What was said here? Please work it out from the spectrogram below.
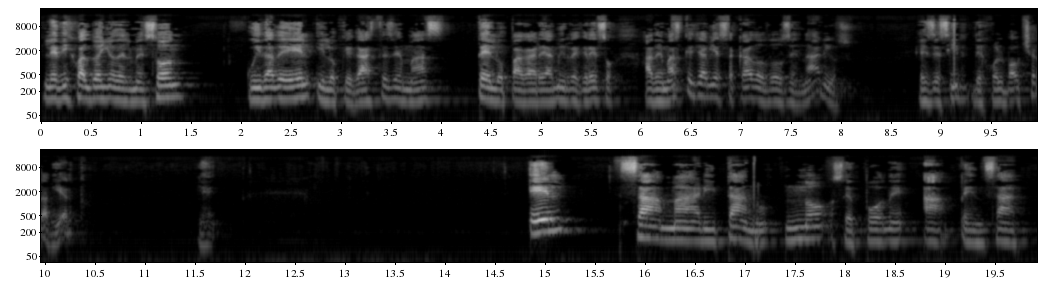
le dijo al dueño del mesón, cuida de él y lo que gastes de más te lo pagaré a mi regreso. Además que ya había sacado dos denarios, es decir, dejó el voucher abierto. Bien. El samaritano no se pone a pensar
